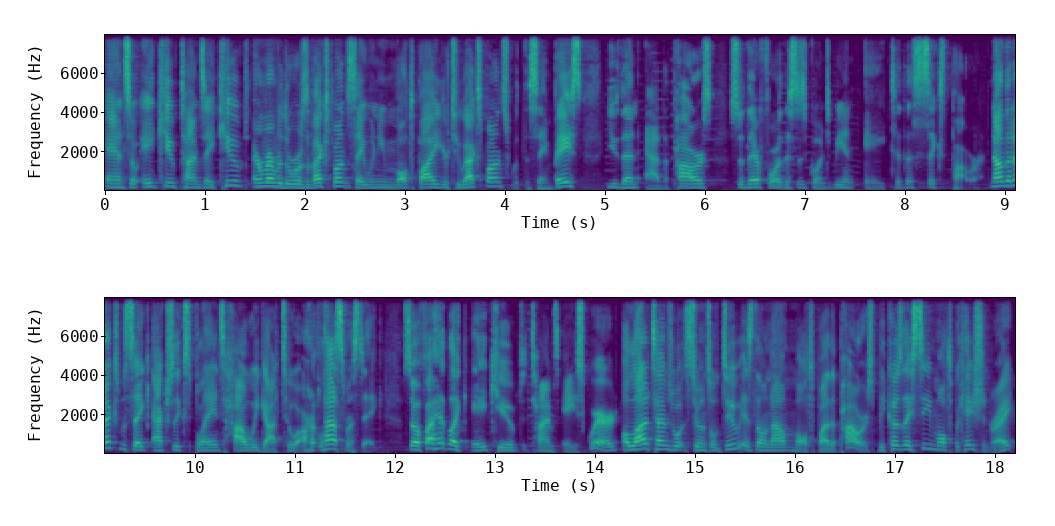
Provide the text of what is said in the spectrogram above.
And so a cubed times a cubed. And remember the rules of exponents say when you multiply your two exponents with the same base, you then add the powers. So therefore, this is going to be an a to the sixth power. Now, the next mistake actually explains how we got to our last mistake. So if I had like a cubed times a squared, a lot of times what students will do is they'll now multiply the powers because they see multiplication, right?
